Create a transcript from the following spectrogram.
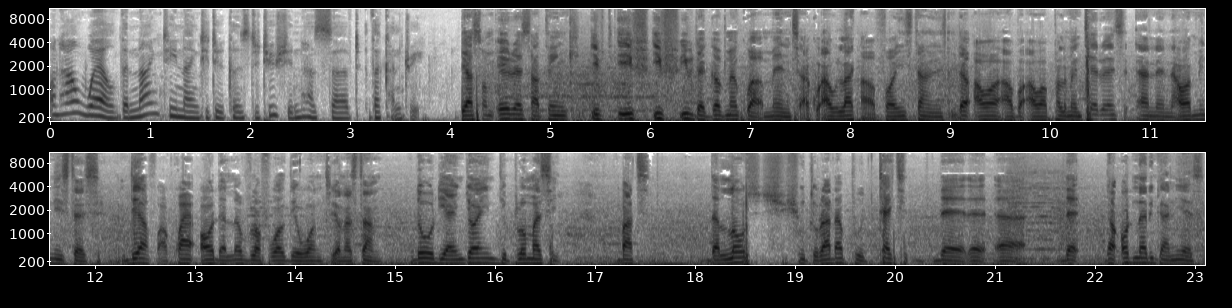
on how well the 1992 Constitution has served the country. There are some areas I think if if if, if the government were meant, I, I would like, uh, for instance, the, our, our, our parliamentarians and then our ministers, they have acquired all the level of what they want. You understand? Though they are enjoying diplomacy, but the laws should rather protect the the, uh, the, the ordinary Ghanaians.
